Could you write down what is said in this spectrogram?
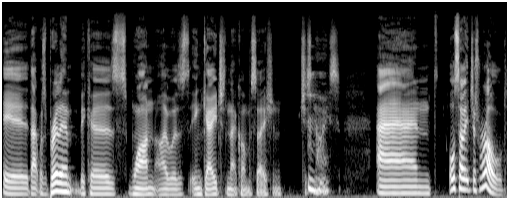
it, that was brilliant because one, I was engaged in that conversation, which is Mhm. nice. And also, it just rolled.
